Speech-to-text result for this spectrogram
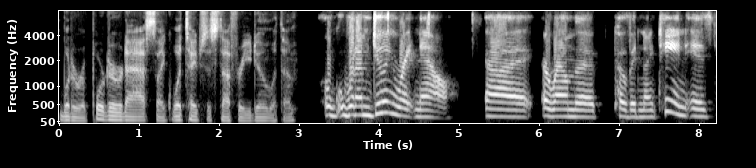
what a reporter would ask, like what types of stuff are you doing with them? What I'm doing right now uh, around the COVID nineteen is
